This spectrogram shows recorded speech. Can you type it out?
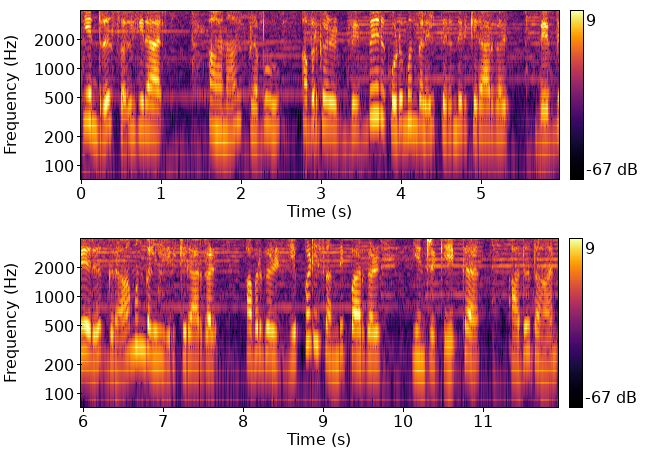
என்று சொல்கிறார். ஆனால் பிரபு அவர்கள் வெவ்வேறு குடும்பங்களில் பிறந்திருக்கிறார்கள். வெவ்வேறு கிராமங்களில் இருக்கிறார்கள். அவர்கள் எப்படி சந்திப்பார்கள் என்று கேட்க அதுதான்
